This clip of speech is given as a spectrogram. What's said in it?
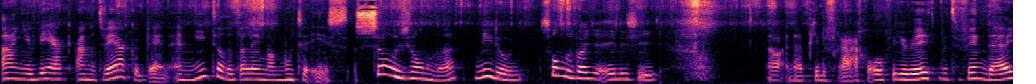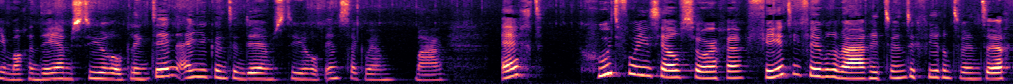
aan je werk aan het werken bent. En niet dat het alleen maar moeten is. Zo zonde. Niet doen. Zonde van je energie. Nou, en dan heb je de vragen over je weet me te vinden. Hè? Je mag een DM sturen op LinkedIn en je kunt een DM sturen op Instagram. Maar echt goed voor jezelf zorgen. 14 februari 2024.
